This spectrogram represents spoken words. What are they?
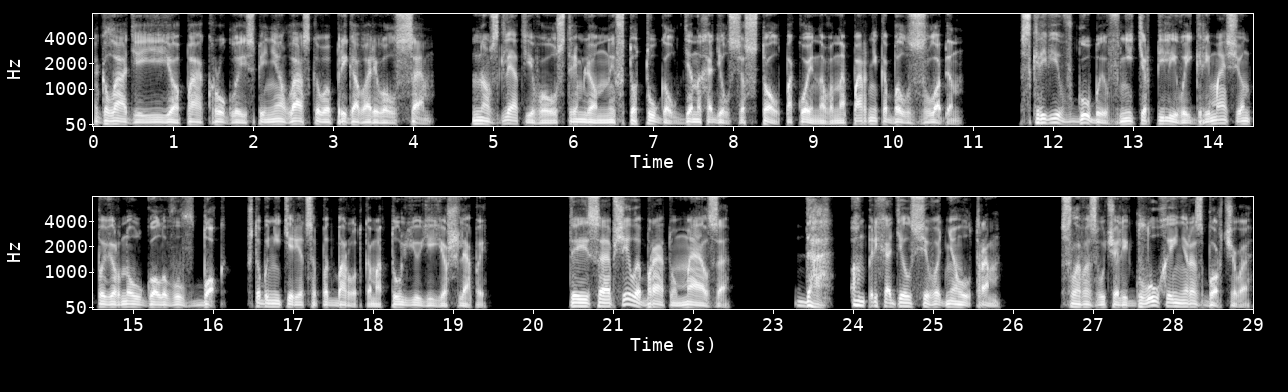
Гладя ее по округлой спине, ласково приговаривал Сэм. Но взгляд его, устремленный в тот угол, где находился стол покойного напарника, был злобен. Скривив губы в нетерпеливой гримасе, он повернул голову в бок, чтобы не тереться подбородком от тулью ее шляпы. «Ты сообщила брату Майлза?» «Да, он приходил сегодня утром». Слова звучали глухо и неразборчиво,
